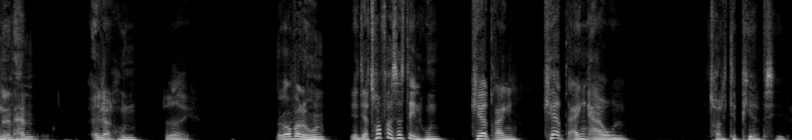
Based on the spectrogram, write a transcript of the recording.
længe, den han? Eller en hun. Det ved jeg ikke. Kan godt være, det er hun. Ja, jeg tror faktisk også, det er en hun. Kære dreng. Kære dreng er jo en... Jeg tror ikke, det er piger, der vil sige det.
